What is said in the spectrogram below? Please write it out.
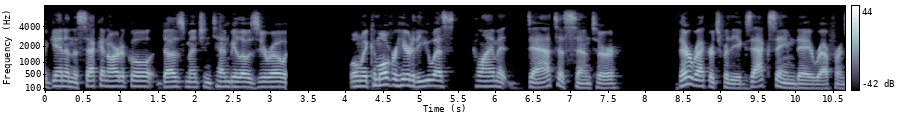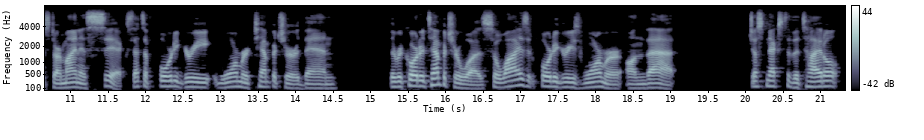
again in the second article does mention 10 below zero. When we come over here to the U.S. Climate Data Center, their records for the exact same day referenced are minus 6. That's a 4 degree warmer temperature than the recorded temperature was. So why is it 4 degrees warmer on that? Just next to the title,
